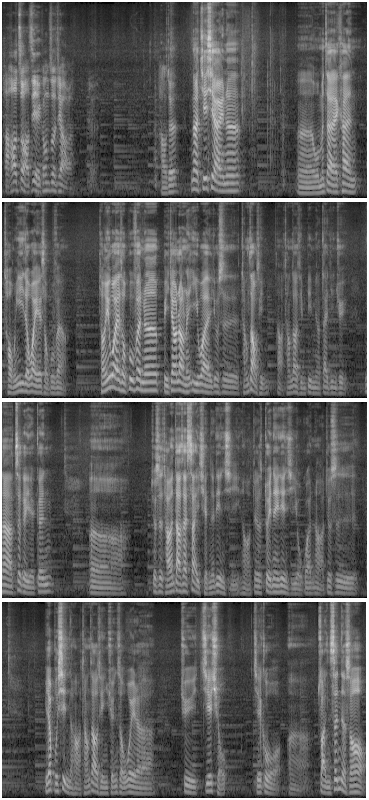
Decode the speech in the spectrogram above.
好好做好自己的工作就好了。好的，那接下来呢，呃，我们再来看统一的外野手部分啊。统一外野手部分呢，比较让人意外就是唐肇廷啊，唐肇廷并没有带进去，那这个也跟呃，就是台湾大赛赛前的练习哈，就是队内练习有关哈，就是比较不幸的哈，唐肇廷选手为了去接球，结果呃转身的时候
